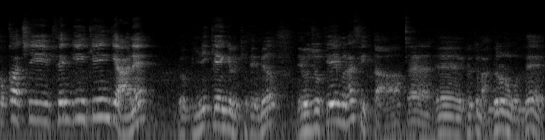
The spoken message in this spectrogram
똑같이 생긴 게임기 안에 요 미니 게임기 이렇게 되면 네오지오 게임을 할 수 있다. 네. 예, 그렇게 만들어 놓은 건데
